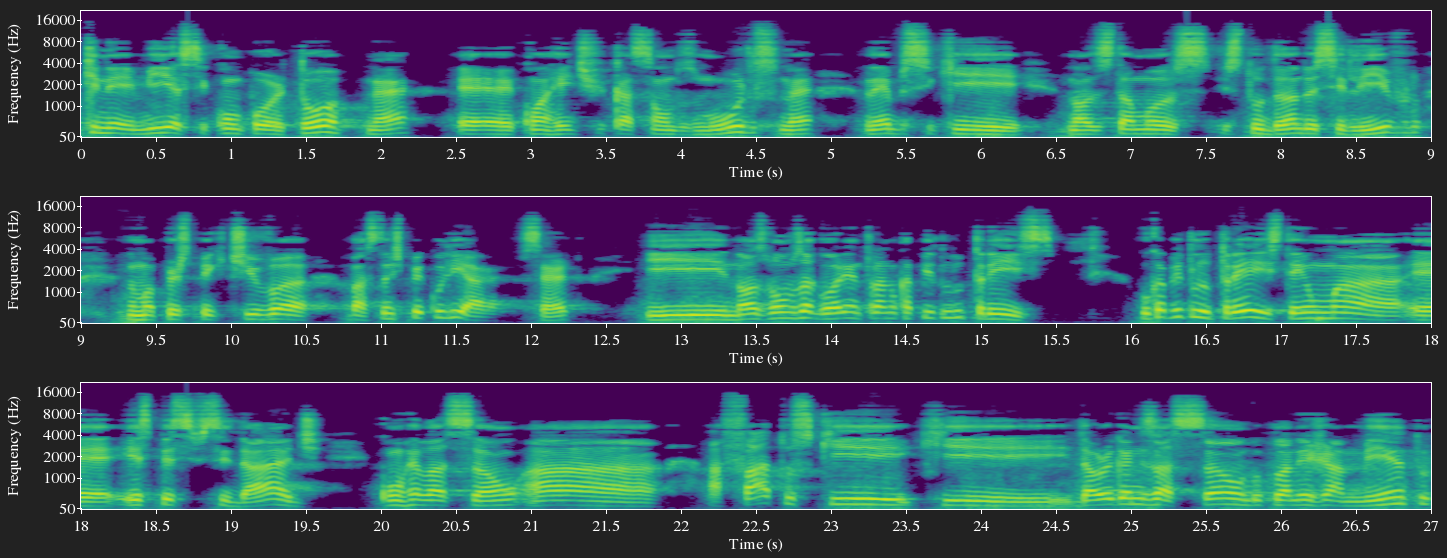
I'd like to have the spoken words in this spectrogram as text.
que Neemias se comportou, né, é, com a reedificação dos muros, né. Lembre-se que nós estamos estudando esse livro numa perspectiva bastante peculiar, certo? E nós vamos agora entrar no capítulo 3. O capítulo 3 tem uma é, especificidade com relação a, a fatos que, que da organização, do planejamento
